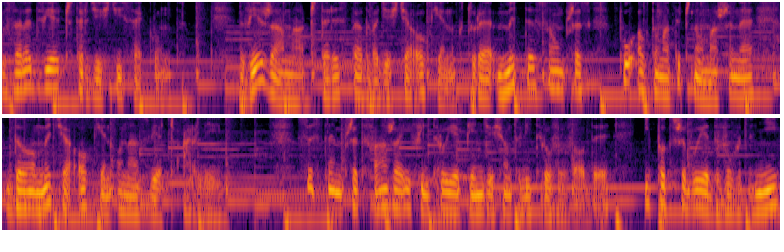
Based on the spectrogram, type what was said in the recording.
w zaledwie 40 sekund. Wieża ma 420 okien, które myte są przez półautomatyczną maszynę do mycia okien o nazwie Charlie. System przetwarza i filtruje 50 litrów wody i potrzebuje dwóch dni,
